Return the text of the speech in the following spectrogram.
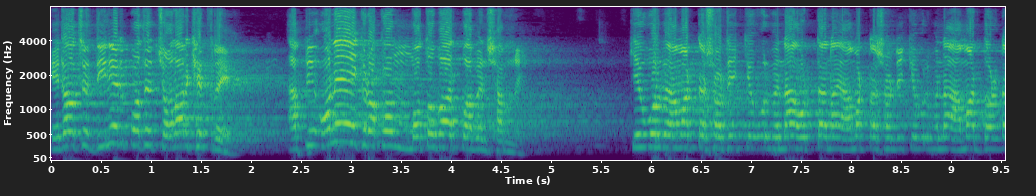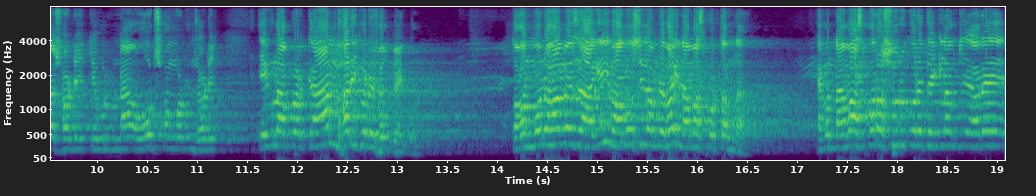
এটা হচ্ছে দিনের পথে চলার ক্ষেত্রে আপনি অনেক রকম মতবাদ পাবেন সামনে। কেউ বলবে আমারটা সঠিক, কেউ বলবে না, ওরটা নয়, আমারটা সঠিক, কেউ বলবে না, আমার দলটা সঠিক, কেউ বলবে না, ওর সংগঠন সঠিক। এগুলো আপনার কান ভারী করে ফেলবে একদম। তখন মনে হবে যে আগেই ভালো ছিলাম রে ভাই, নামাজ পড়তাম না। এখন নামাজ পড়া শুরু করে দেখলাম যে, আরে,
